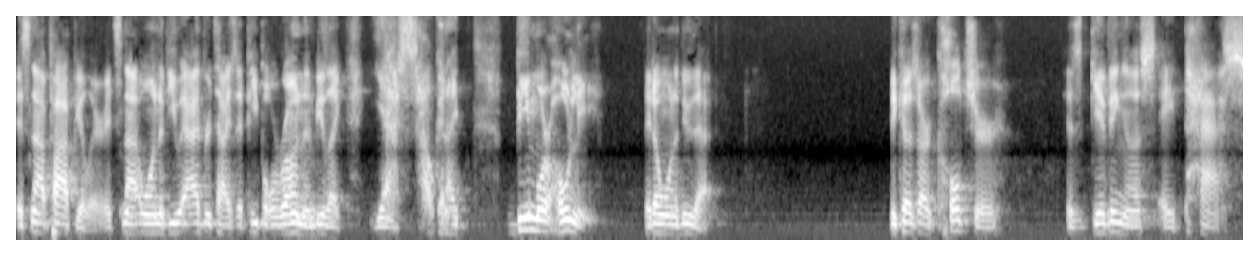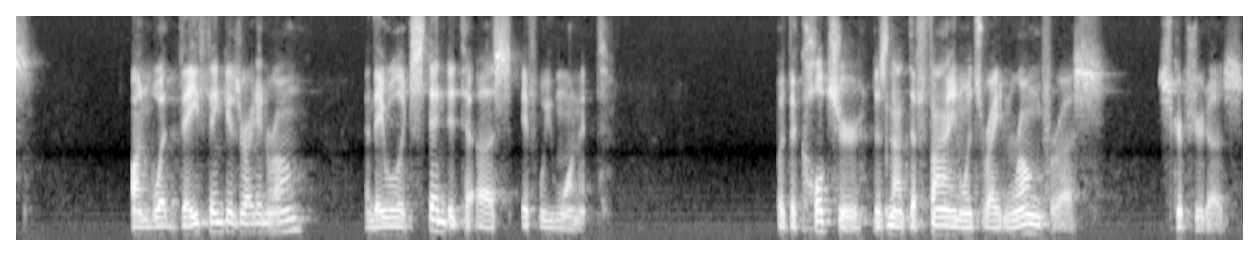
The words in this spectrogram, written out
It's not popular. It's not one of you advertise that people run and be like, yes, how can I be more holy? They don't want to do that. Because our culture is giving us a pass on what they think is right and wrong, and they will extend it to us if we want it. But the culture does not define what's right and wrong for us, Scripture does.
